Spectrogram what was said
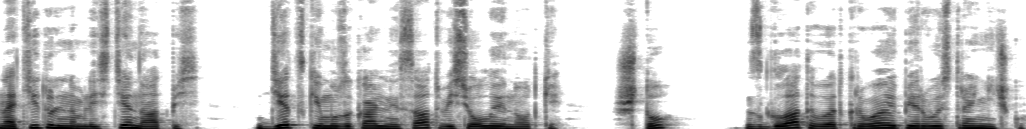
На титульном листе надпись «Детский музыкальный сад. Веселые нотки». Что? Сглатываю, открываю первую страничку.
